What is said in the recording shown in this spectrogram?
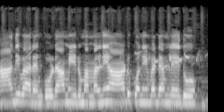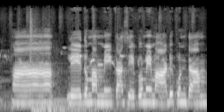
ఆదివారం కూడా మీరు మమ్మల్ని ఆడుకొనివ్వడం లేదు. ఆ, లేదు మమ్మీ కాసేపు మేము ఆడుకుంటాం.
